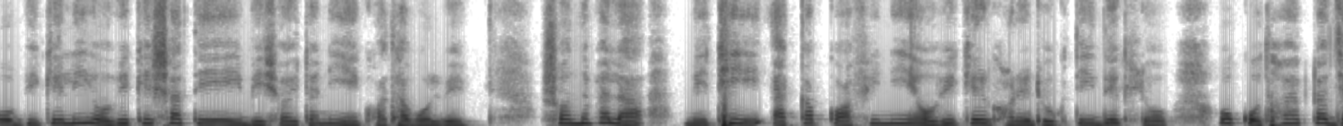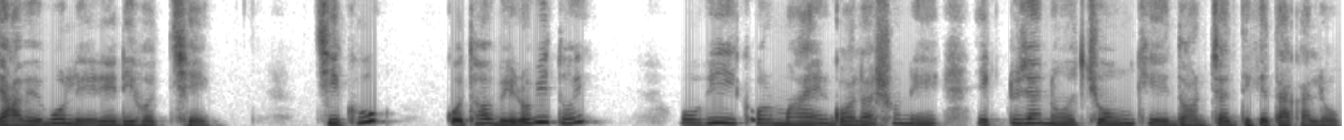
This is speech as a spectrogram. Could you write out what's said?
ও বিকেলেই অভিকের সাথে এই বিষয়টা নিয়ে কথা বলবে। সন্ধ্যেবেলা মিঠি এক কাপ কফি নিয়ে অভিকের ঘরে ঢুকতেই দেখল ও কোথাও একটা যাবে বলে রেডি হচ্ছে। চিকু, কোথাও বেরোবি তুই? অভিক ওর মায়ের গলা শুনে একটু যেন চমকে দরজার দিকে তাকালো।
